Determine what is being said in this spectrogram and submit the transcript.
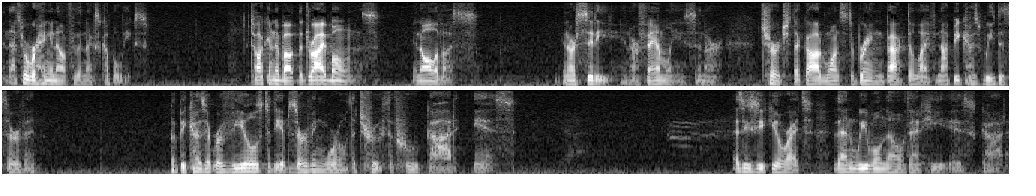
And that's where we're hanging out for the next couple weeks. Talking about the dry bones in all of us, in our city, in our families, in our church that God wants to bring back to life, not because we deserve it, but because it reveals to the observing world the truth of who God is. As Ezekiel writes, then we will know that He is God.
